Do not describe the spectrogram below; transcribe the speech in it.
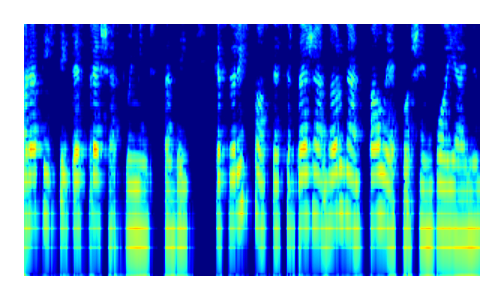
var attīstīties trešā slimības stadija, kas var izpausties ar dažādu orgānu paliekošiem bojājumiem.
